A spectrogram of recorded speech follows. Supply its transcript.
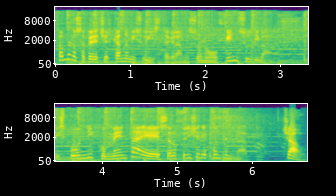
Fammelo sapere cercandomi su Instagram, sono Film sul Divano. Rispondi, commenta e sarò felice di accontentarti. Ciao!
